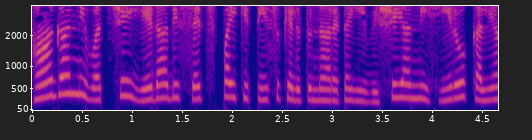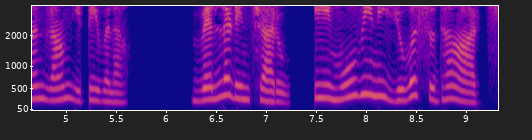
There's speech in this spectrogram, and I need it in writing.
భాగాన్ని వచ్చే ఏడాది సెట్స్ పైకి తీసుకెళుతున్నారట ఈ విషయాన్ని హీరో కళ్యాణ్ రామ్ ఇటీవల వెల్లడించారు. ఈ మూవీని యువ సుధా ఆర్ట్స్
